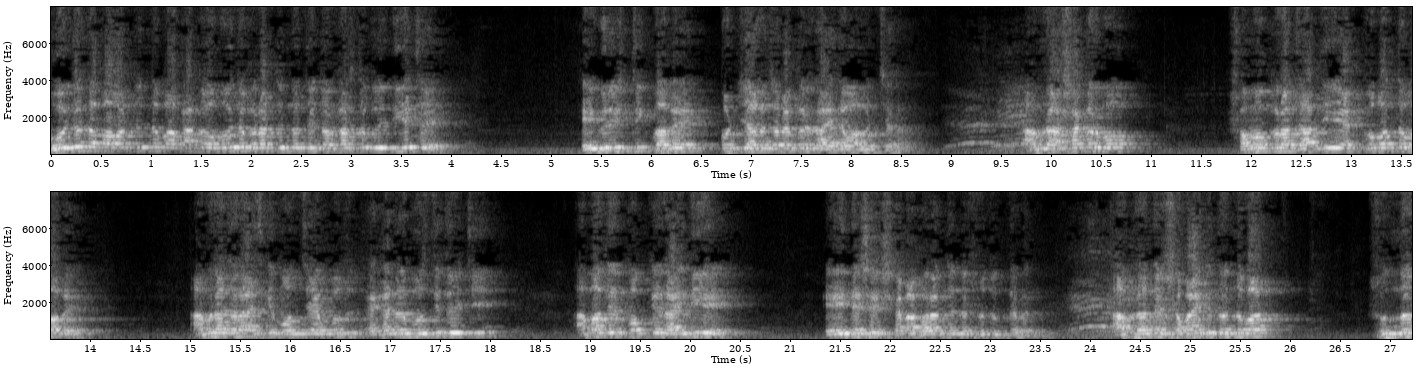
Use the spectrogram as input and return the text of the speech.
বৈধতা পাওয়ার জন্য বা কাকে অবৈধ করার জন্য যে দরখাস্তগুলি দিয়েছে এইগুলি ঠিকভাবে পর্যালোচনা করে রায় দেওয়া হচ্ছে না। আমরা আশা করব সমগ্র জাতি ঐক্যবদ্ধভাবে আমরা যারা আজকে মঞ্চে এখানে উপস্থিত হয়েছি, আমাদের পক্ষে রায় দিয়ে এই দেশের সেবা করার জন্য সুযোগ দেবেন। আপনাদের সবাইকে ধন্যবাদ। সুন্দর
